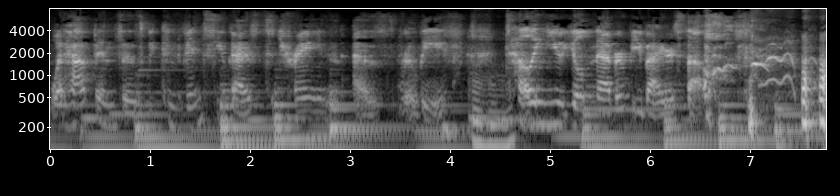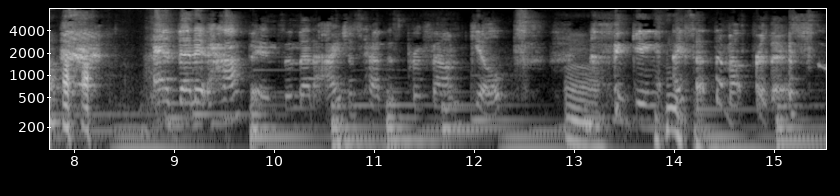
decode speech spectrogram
what happens is we convince you guys to train as relief, Mm-hmm. telling you you'll never be by yourself. and then it happens, and then I just have this profound guilt, Mm. thinking I set them up for this.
